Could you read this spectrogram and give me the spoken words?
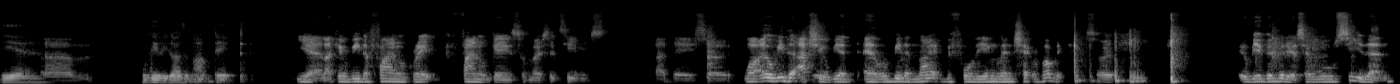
yeah, Um, we'll give you guys an update. yeah, like it'll be the final great final games for most of the teams that day. So, well, it'll be the actually it'll be a, it'll be the night before the England Czech Republic. game. So it'll be a good video. So we'll see you then.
